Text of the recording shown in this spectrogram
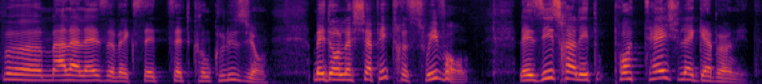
peu mal à l'aise avec cette, conclusion. Mais dans le chapitre suivant, les Israélites protègent les Gabonites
